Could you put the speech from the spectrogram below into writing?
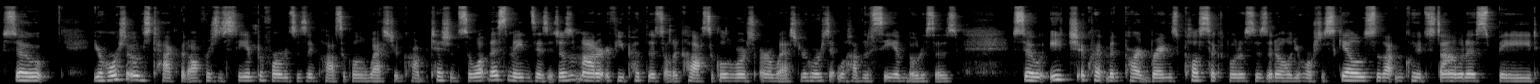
So your horse owns tack that offers the same performances in classical and western competitions. So what this means is it doesn't matter if you put this on a classical horse or a western horse, it will have the same bonuses. So each equipment part brings plus six bonuses in all your horse's skills. So that includes stamina, speed,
